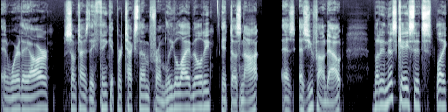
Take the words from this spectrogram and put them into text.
and where they are. Sometimes they think it protects them from legal liability. It does not, as as you found out. But in this case, it's like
